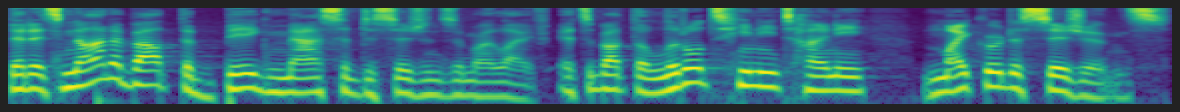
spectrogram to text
that it's not about the big, massive decisions in my life. It's about the little, teeny, tiny micro decisions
